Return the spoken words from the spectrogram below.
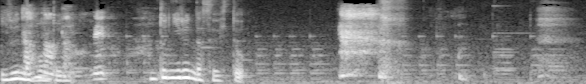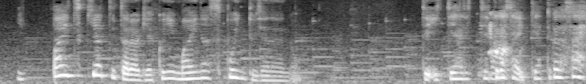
いるんだ本当に。本当にいるんだそういう人。いっぱい付き合ってたら逆にマイナスポイントじゃないの？って言ってやってください言ってやってください。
